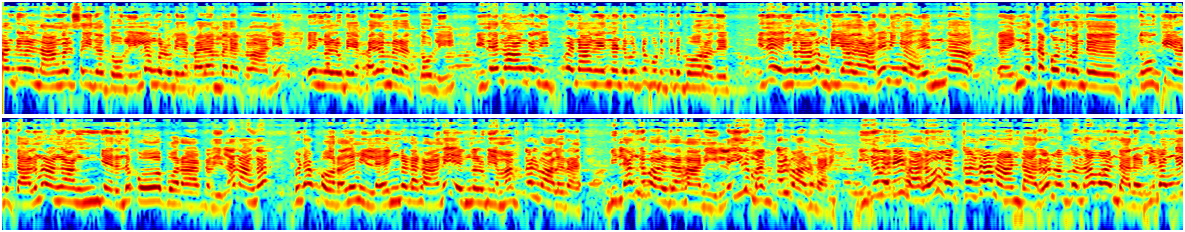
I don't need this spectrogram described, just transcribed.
ஆண்டுகள் நாங்கள் செய்த தொழில் எங்களுடைய பரம்பரை காணி எங்களுடைய பரம்பரை தொழில் இதை நாங்கள் இப்போ நாங்கள் என்னென்ன விட்டு கொடுத்துட்டு போகிறது இது எங்களால் முடியாத காரியம். நீங்கள் எந்த என்னத்தை கொண்டு வந்து தூக்கி எடுத்தாலும் நாங்கள் அங்கே இருந்து போக போகிற ஆட்கள் நாங்கள் விட போறதும் இல்லை. எங்கட காணி? எங்களுடைய மக்கள் வாழ்கிறாங்க விலங்கு வாழ்ற காணி இல்லை. இது மக்கள் வாழ்ற காணி. இதுவரை காலமும் மக்கள் தான் ஆண்டார்கள் மக்கள் தான் வாழ்ந்தார்கள். விலங்கு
